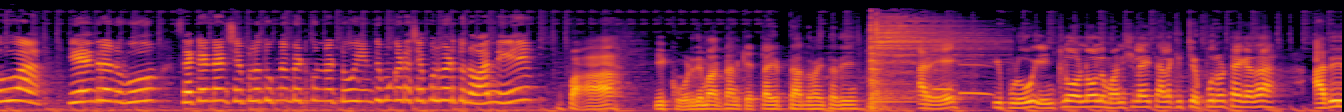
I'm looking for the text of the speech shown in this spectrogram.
అవ్వా ఏంద్రా నువ్వు? సెకండ్ హ్యాండ్ చెప్పుల దుకాణం పెట్టుకున్నట్టు ఇంటి ముంగట చెప్పులు పెడుతున్నావు అన్ని? బా ఈ కోడిది మాకు దానికి ఎట్లా చెప్తే అర్థమవుతుంది? అరే ఇప్పుడు ఇంట్లో ఉన్నోళ్ళు మనుషులైతే వాళ్ళకి చెప్పులు ఉంటాయి కదా అదే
